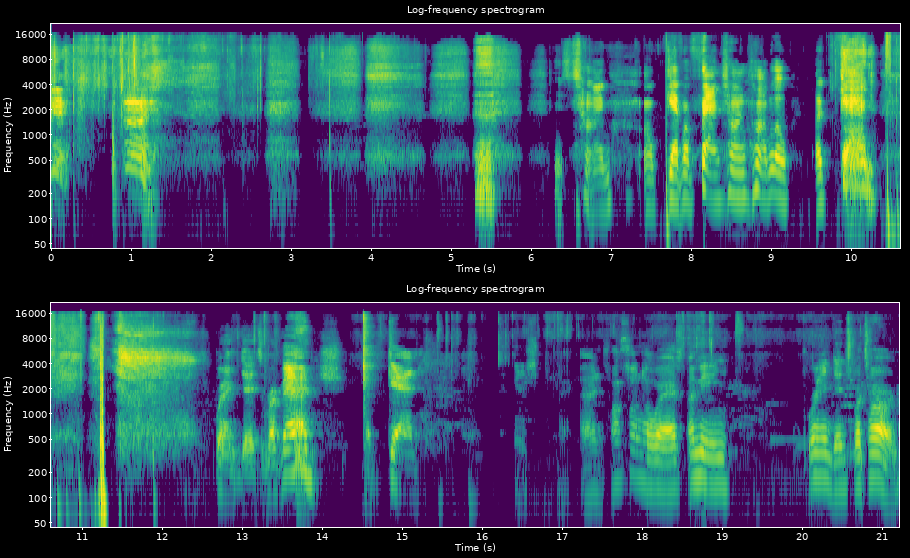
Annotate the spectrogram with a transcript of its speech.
This time, I'll get revenge on Pablo again. Brenda's revenge again. And it's also known as, I mean, Brendon's return.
